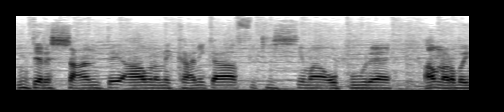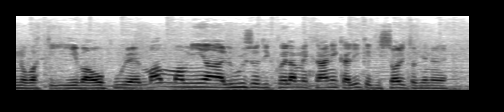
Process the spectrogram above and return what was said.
interessante, ha una meccanica fichissima, oppure ha una roba innovativa, oppure mamma mia l'uso di quella meccanica lì che di solito viene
